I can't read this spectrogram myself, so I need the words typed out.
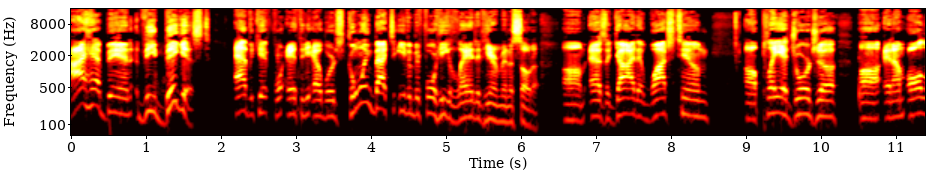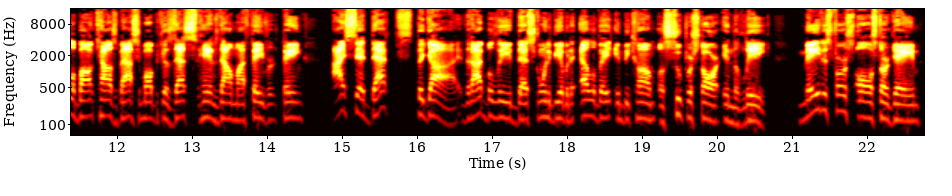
I have been the biggest advocate for Anthony Edwards going back to even before he landed here in Minnesota. Um, as a guy that watched him uh, play at Georgia, uh, and I'm all about college basketball because that's hands down my favorite thing. I said that's the guy that I believe that's going to be able to elevate and become a superstar in the league. Made his first All Star game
